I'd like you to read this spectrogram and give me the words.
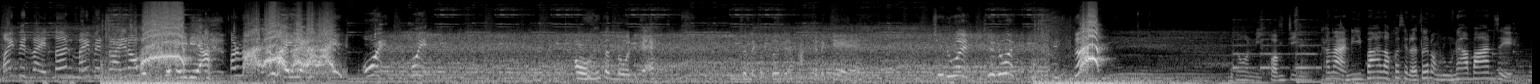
ไม่เป็นไรเติ้ลไม่เป็นไรเราไอเดียมันมาแล้วไอเดียโอ้ยโอ้ยโอ้ให้ต้นโดนแกจะเลยกับต้นเนี่ยหาแกนะแกช่วยด้วยช่วยด้วยนอนหนีความจริงขนาดนี้บ้านเราก็เสร็จแล้วเติ้ลลองดูหน้าบ้านสิโอ้โห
